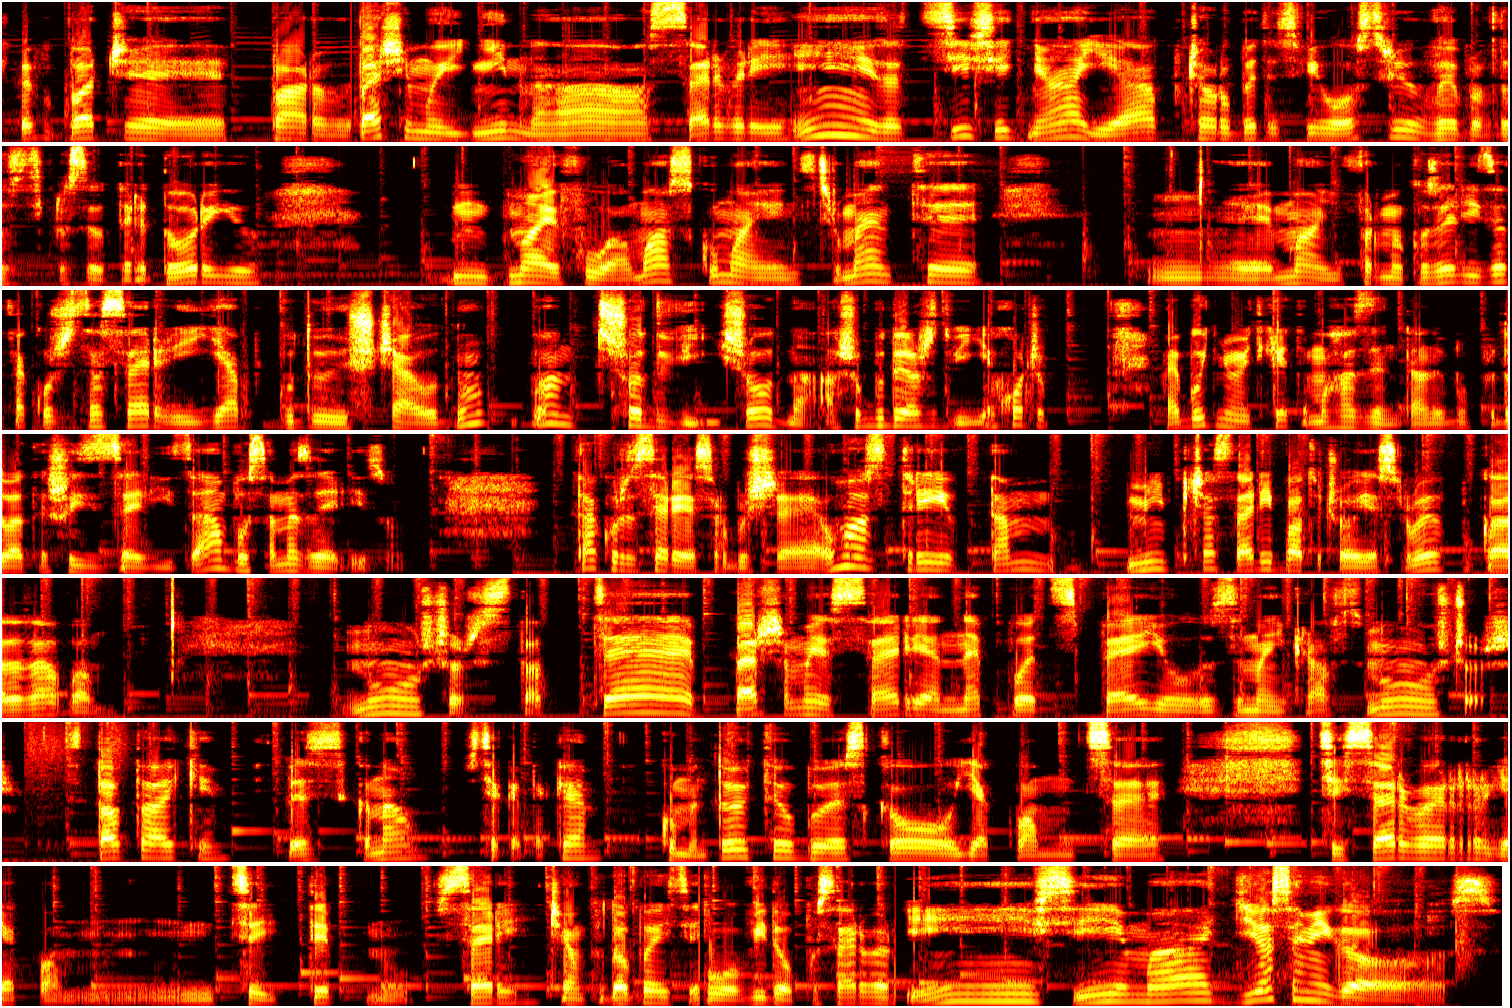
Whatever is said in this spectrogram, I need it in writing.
ви побачите пару перші мої дні на сервері. І за ці всі дня я почав робити свій острів, вибрав досить красиву територію. Маю фуа маску, маю інструменти. Е, Маю фармику заліза, також за серії я побудую ще одну, бо що дві, що одна, а що буде аж дві. Я хочу в майбутньому відкрити магазин, там буду продавати щось заліза або саме залізо. Також за серію я зроблю ще острів, там мені під час серії багато чого я зробив, показав вам. Ну що ж, це перша моя серія не по з Майнкрафту. Ну що ж, ставте лайки, підписуйтесь на канал, всяке таке. Коментуйте обов'язково, як вам це цей сервер, як вам цей тип, ну, серії, чим подобається по відео по серверу. І всім адіос, амігос!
